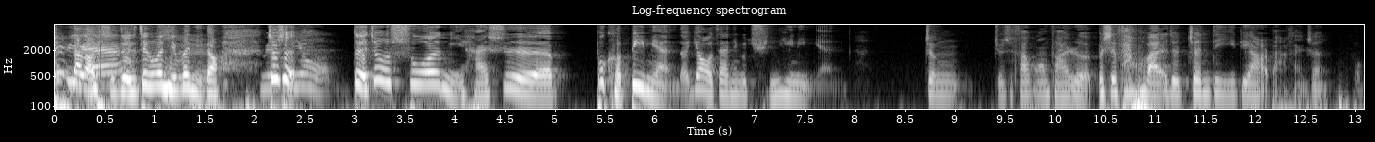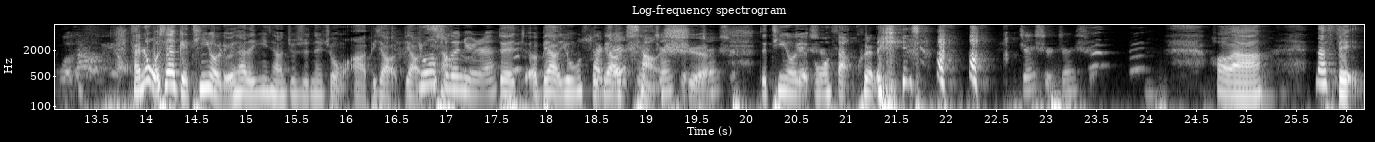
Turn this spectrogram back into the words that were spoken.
别。那老师对这个问题问你到，没有就是。对，就是说你还是不可避免的要在那个群体里面争，就是发光发热，不是发光发热，就争第一、第二吧。反正，我倒没有。反正我现在给听友留下的印象就是那种啊，比较比较庸俗的女人，对，呃，比较庸俗，比较强势对，听友也跟我反馈了一下，真实真实。好吧？那肥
